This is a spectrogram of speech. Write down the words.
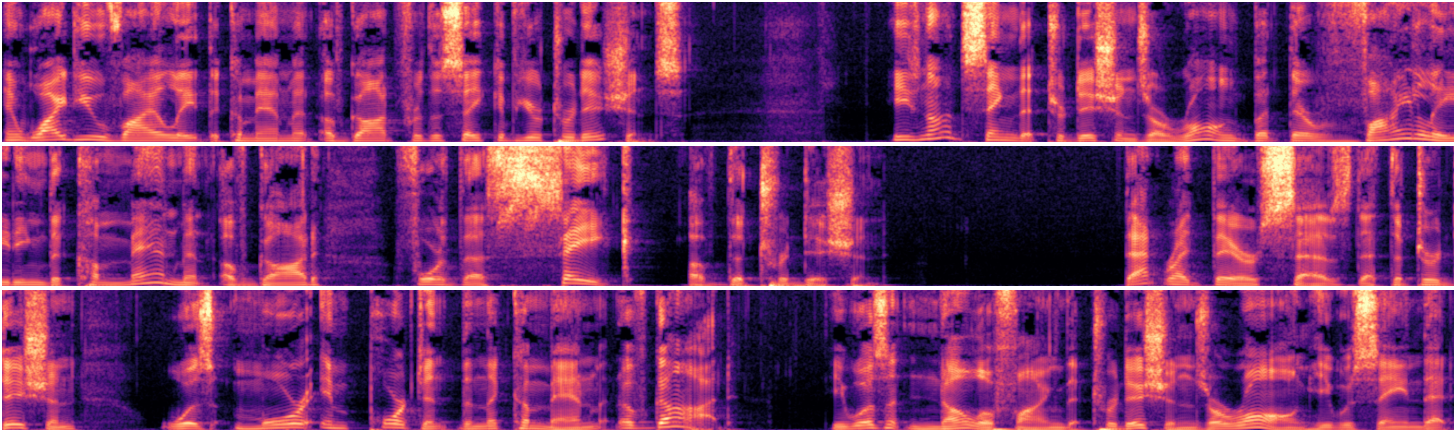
"And why do you violate the commandment of God for the sake of your traditions?" He's not saying that traditions are wrong, but they're violating the commandment of God for the sake of the tradition. That right there says that the tradition was more important than the commandment of God. He wasn't nullifying that traditions are wrong. He was saying that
